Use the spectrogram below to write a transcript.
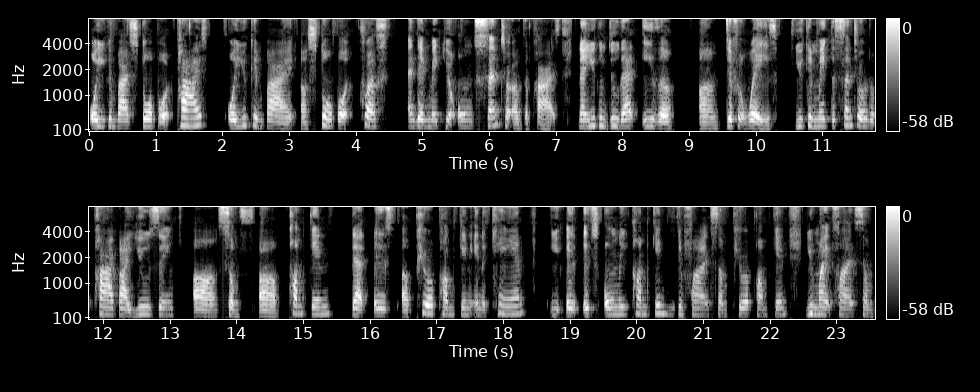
or you can buy store bought pies or you can buy a store bought crust and then make your own center of the pies. Now you can do that either um, different ways. You can make the center of the pie by using uh, some uh, pumpkin that is a pure pumpkin in a can. it, it's only pumpkin. You can find some pure pumpkin. You might find some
